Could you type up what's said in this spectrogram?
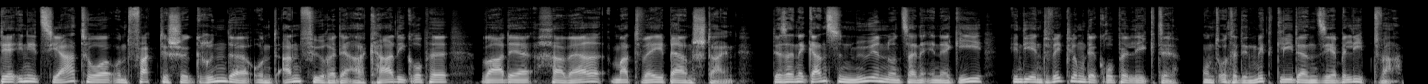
Der Initiator und faktische Gründer und Anführer der Arkadi-Gruppe war der Chaver Matvei Bernstein, der seine ganzen Mühen und seine Energie in die Entwicklung der Gruppe legte und unter den Mitgliedern sehr beliebt war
